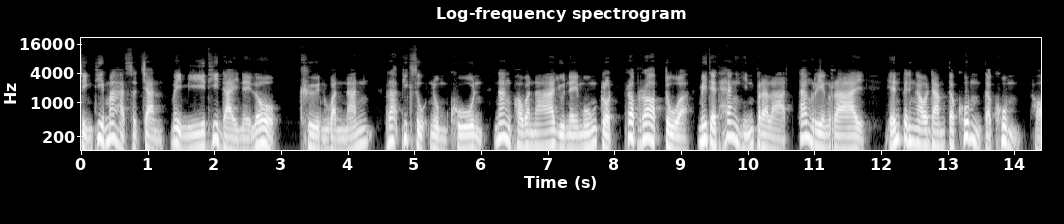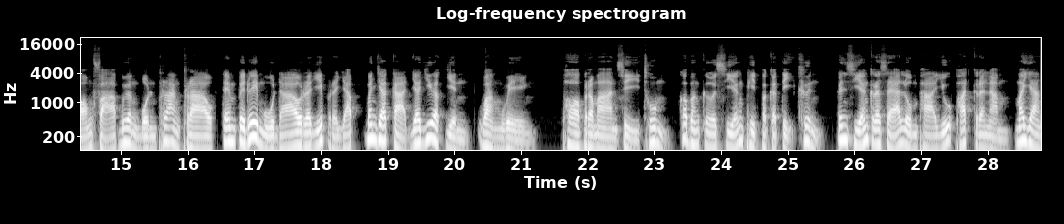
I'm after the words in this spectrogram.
สิ่งที่มหัศจรรย์ไม่มีที่ใดในโลก คืนวันนั้น พระภิกษุหนุ่มคูณ นั่งภาวนาอยู่ในมุ้งกรดรอบๆตัว มีแต่แท่งหินประหลาดตั้งเรียงราย เห็นเป็นเงาดำตะคุ่มตะคุ่ม ท้องฝาเบื้องบนพร่างพราว เต็มไปด้วยหมู่ดาวระยิบระยับบรรยากาศยะเยือกเย็นวังเวง พอประมาณสี่ทุ่มก็บังเกิดเสียงผิดปกติขึ้น เป็นเสียงกระแสลมพายุพัดกระนำมาอย่าง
